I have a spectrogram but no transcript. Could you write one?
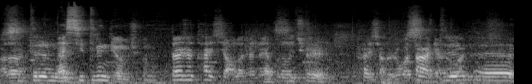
Sitrin, Ha, sitrin diyormuş bunu. 但是太小了，现在不能确认。太小了，如果大一点的 sitrin 话， e,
